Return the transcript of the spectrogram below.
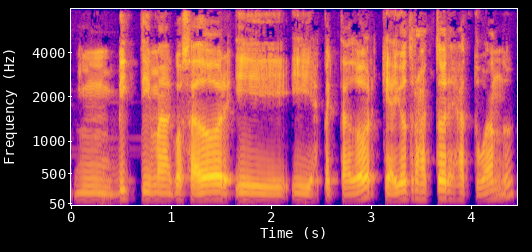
mm, víctima, acosador y, y, espectador, que hay otros actores actuando,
